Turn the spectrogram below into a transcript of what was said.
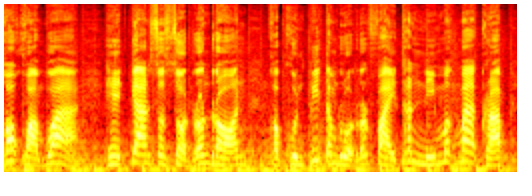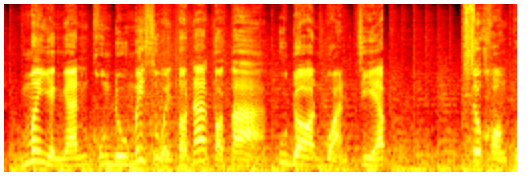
ข้อความว่าเหตุการณ์สดๆ ร้อนๆ ขอบคุณพี่ตำรวจรถไฟท่านนี้มากๆ ครับ ไม่อย่างนั้นคงดูไม่สวยต่อหน้าต่อตา อุดรหวานเจี๊ยบ เจ้าของโพ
